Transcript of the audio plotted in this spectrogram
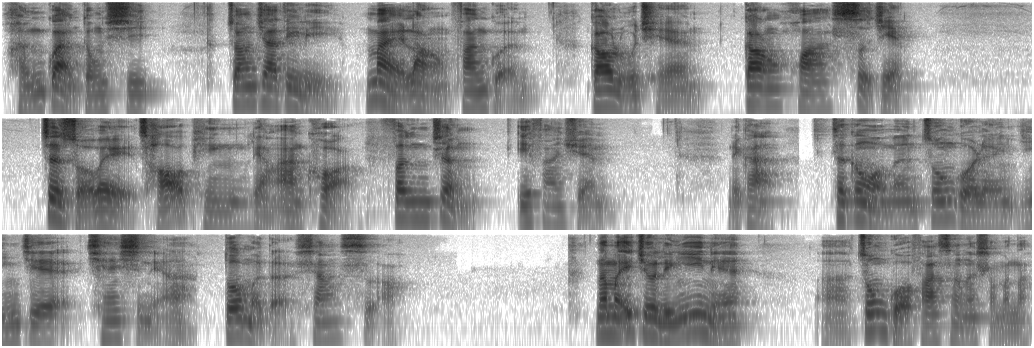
横贯东西，庄稼地里麦浪翻滚。高炉前，钢花四溅。正所谓潮平两岸阔，风正一帆悬。你看，这跟我们中国人迎接千禧年啊，多么的相似啊！那么，一九零一年啊，中国发生了什么呢？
